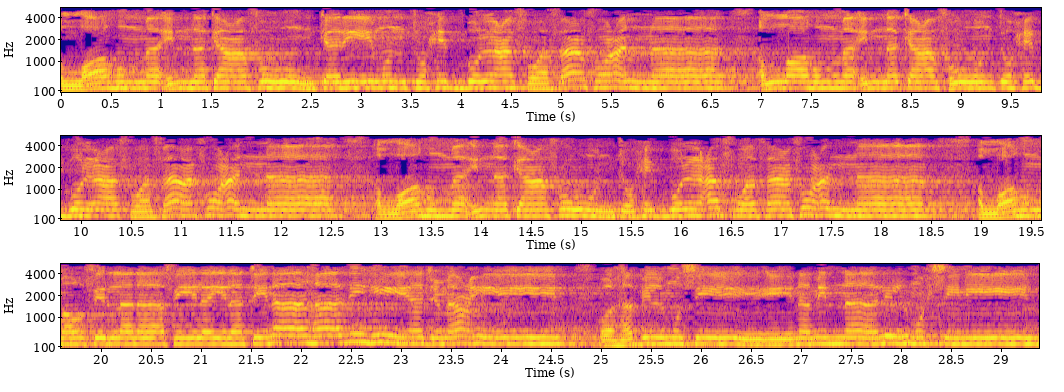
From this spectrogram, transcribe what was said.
اللهم إنك عفو كريم تحب العفو فاعف عنا. اللهم إنك عفو تحب العفو فاعف عنا. اللهم إنك عفو تحب العفو فاعف عنا. اللهم اغفر لنا في ليلتنا هذه أجمعين. وهب المسيئين منا للمحسنين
